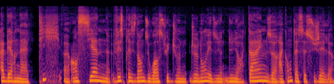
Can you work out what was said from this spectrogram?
Abernathy, euh, ancienne vice-présidente du Wall Street Journal et du, New York Times, raconte à ce sujet-là.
